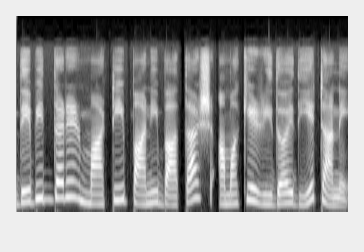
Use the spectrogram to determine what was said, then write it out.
দেবিদ্দারের মাটি, পানি, বাতাস আমাকে হৃদয় দিয়ে টানে।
